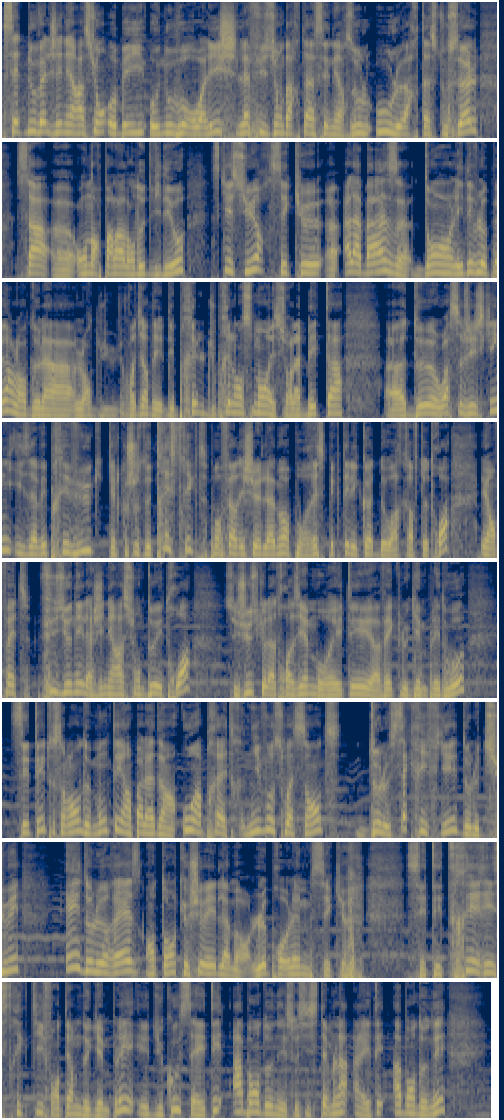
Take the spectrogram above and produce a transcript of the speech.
cette nouvelle génération obéit au nouveau roi Lich, la fusion d'Arthas et Ner'zhul ou le Arthas tout seul. Ça, euh, on en reparlera dans d'autres vidéos. Ce qui est sûr, c'est que euh, à la base, dans les développeurs, lors du, on et sur la bêta euh, de Wrath of King, ils avaient prévu quelque chose de très strict pour faire des chevaliers de la mort, pour respecter les codes de Warcraft 3 et en fait fusionner la génération 2 et 3. C'est juste que la troisième aurait été avec le gameplay de WoW c'était tout simplement de monter un paladin ou un prêtre niveau 60, de le sacrifier, de le tuer et de le raise en tant que chevalier de la mort. Le problème c'est que c'était très restrictif en termes de gameplay et du coup ça a été abandonné. Ce système là a été abandonné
